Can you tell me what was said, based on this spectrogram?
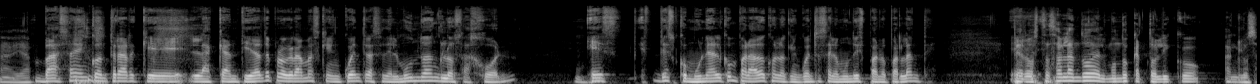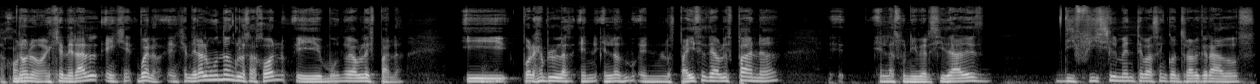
Ah, vas a encontrar que la cantidad de programas que encuentras en el mundo anglosajón es, es descomunal comparado con lo que encuentras en el mundo hispanoparlante. Pero Eh, estás hablando del mundo católico anglosajón. no, no, en general, en bueno, en general mundo anglosajón y mundo de habla hispana. Y, por ejemplo, las- en, en los, en los países de habla hispana, eh, en las universidades, difícilmente vas a encontrar grados,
